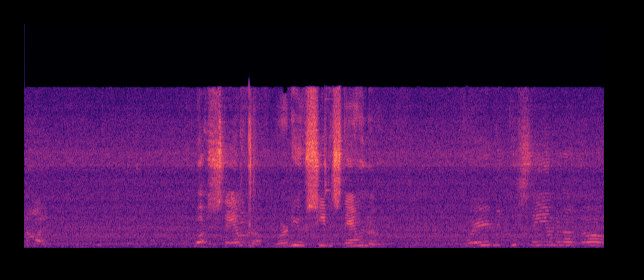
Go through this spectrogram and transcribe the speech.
none. What stamina? Where do you see the stamina? Where did the stamina go?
